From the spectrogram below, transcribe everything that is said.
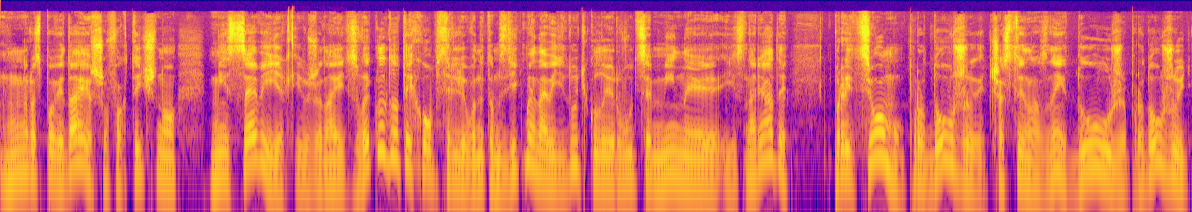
Він розповідає, що фактично місцеві, які вже навіть звикли до тих обстрілів, вони там з дітьми навіть йдуть, коли рвуться міни і снаряди. При цьому продовжують, частина з них дуже продовжують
